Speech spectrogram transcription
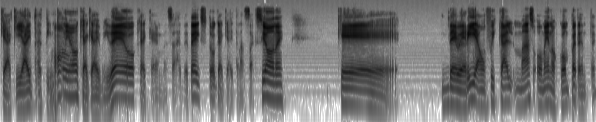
Que aquí hay testimonios, que aquí hay videos, que aquí hay mensajes de texto, que aquí hay transacciones, que debería un fiscal más o menos competente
